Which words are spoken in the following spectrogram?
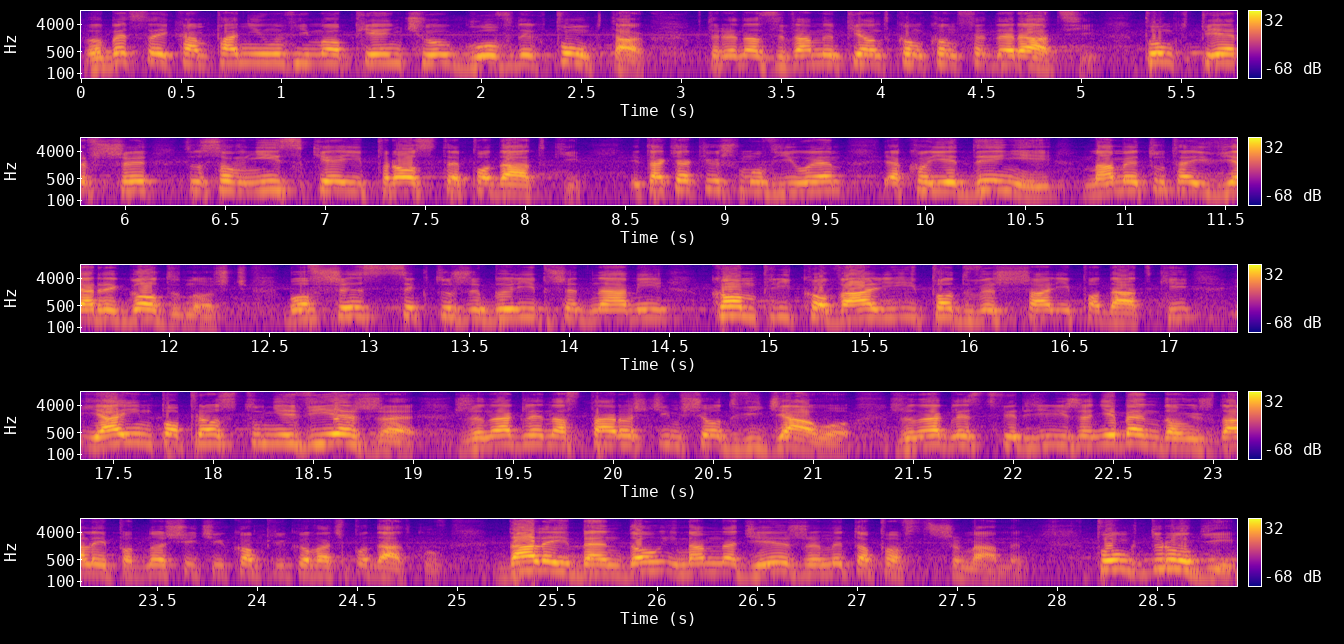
W obecnej kampanii mówimy o pięciu głównych punktach, które nazywamy piątką Konfederacji. Punkt pierwszy to są niskie i proste podatki. I tak jak już mówiłem, jako jedyni mamy tutaj wiarygodność, bo wszyscy, którzy byli przed nami, komplikowali i podwyższali podatki. I ja im po prostu nie wierzę, że nagle na starość im się odwidziało, że nagle stwierdzili, że nie będą już dalej podnosić i komplikować podatków. Dalej będą i mam nadzieję, że my to powstrzymamy. Punkt drugi.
